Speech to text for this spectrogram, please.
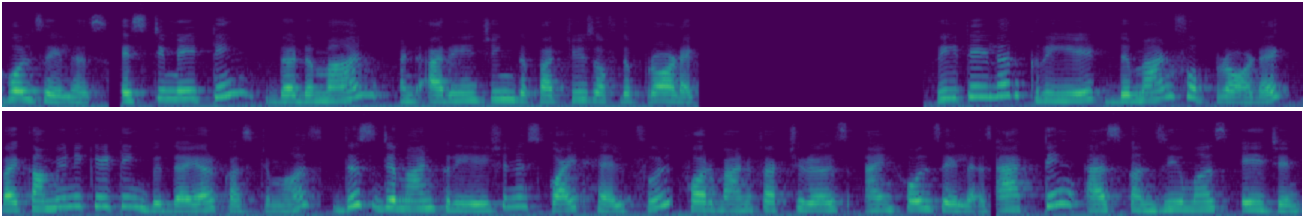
wholesalers, estimating the demand and arranging the purchase of the product. Retailer create demand for product by communicating with their customers. This demand creation is quite helpful for manufacturers and wholesalers acting as consumers agent.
